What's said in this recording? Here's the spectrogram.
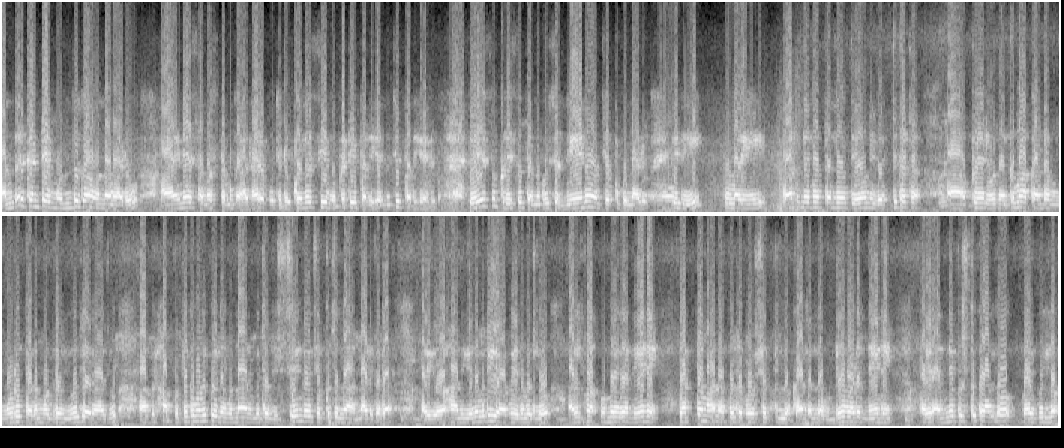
అందరికంటే ముందుగా ఉన్నవాడు ఆయనే సమస్తముగా ఆధారభూతుడు. కొలసి ఒకటి పదిహేను నుంచి పదిహేడు. యేసు క్రీస్తు తన గురించి నేను అని చెప్పుకున్నాడు. ఇది మరి పాత నిబంధనలో దేవుని వ్యక్తిగత ఆ పేరు నిర్గమాకాండ మూడు పదమూడులో యూదుల రాజు అబ్రహాం పుట్టక మునుపు ఉన్నాను. మీతో నిశ్చయంగా చెప్పుచున్నా అన్నాడు కదా. మరి యోహాను ఎనిమిది యాభై ఎనిమిదిలో అల్ఫా ఉమేగా నేనే వర్తమాన భూత భవిష్యత్తులో కాలంలో ఉండేవాడు నేనే. మరి అన్ని పుస్తకాల్లో బైబిల్లో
